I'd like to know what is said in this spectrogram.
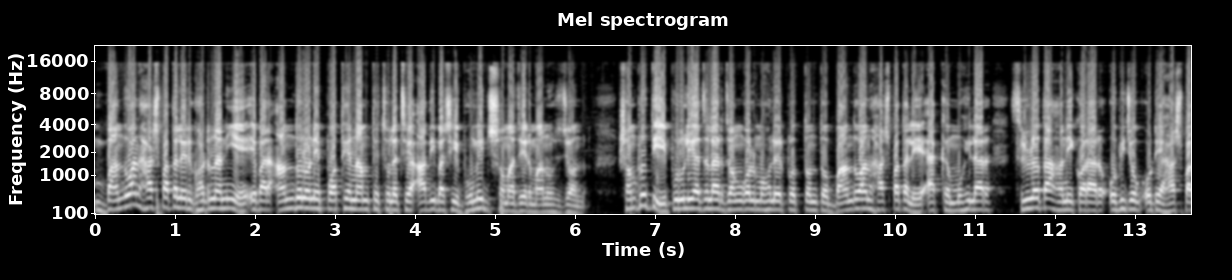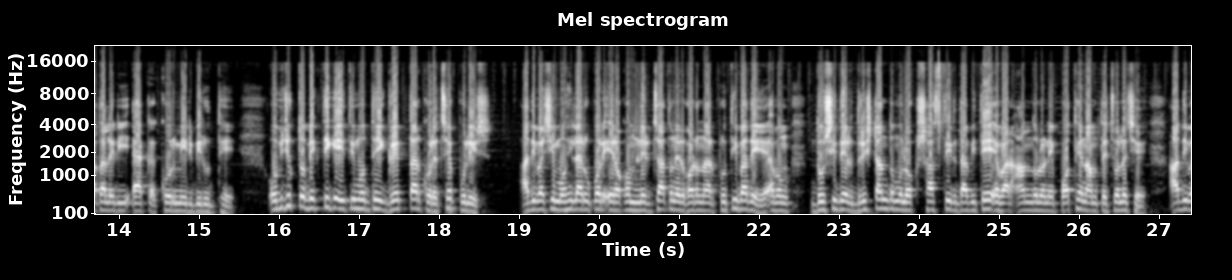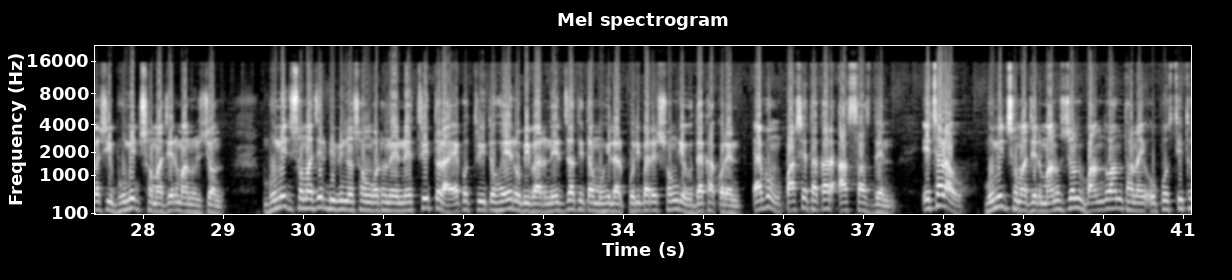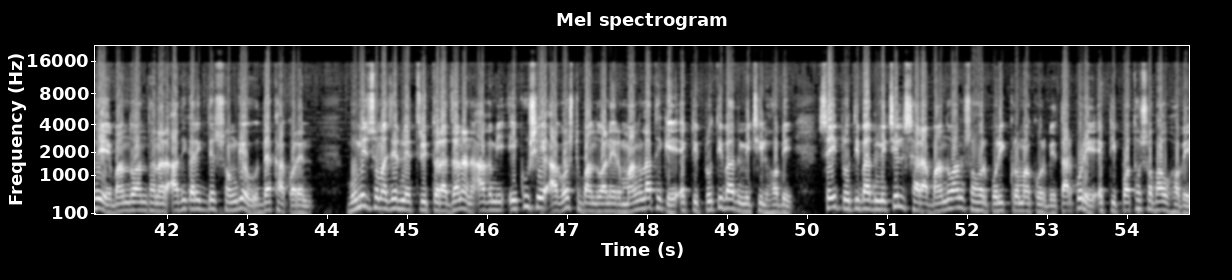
বান্দোয়ান হাসপাতালের ঘটনা নিয়ে এবার আন্দোলনে পথে নামতে চলেছে আদিবাসী ভূমিজ সমাজের মানুষজন। সম্প্রতি পুরুলিয়া জেলার জঙ্গলমহলের প্রত্যন্ত বান্দোয়ান হাসপাতালে এক মহিলার শ্লীলতাহানি করার অভিযোগ ওঠে হাসপাতালেরই এক কর্মীর বিরুদ্ধে। অভিযুক্ত ব্যক্তিকে ইতিমধ্যেই গ্রেপ্তার করেছে পুলিশ। আদিবাসী মহিলার উপর এরকম নির্যাতনের ঘটনার প্রতিবাদে এবং দোষীদের দৃষ্টান্তমূলক শাস্তির দাবিতে এবার আন্দোলনে পথে নামতে চলেছে আদিবাসী ভূমিজ সমাজের মানুষজন। ভূমিজ সমাজের বিভিন্ন সংগঠনের নেতৃত্বরা একত্রিত হয়ে রবিবার নির্যাতিতা মহিলার পরিবারের সঙ্গেও দেখা করেন এবং পাশে থাকার আশ্বাস দেন। এছাড়াও, ভূমিজ সমাজের মানুষজন বান্দোয়ান থানায় উপস্থিত হয়ে বান্দোয়ান থানার আধিকারিকদের সঙ্গেও দেখা করেন। ভূমিজ সমাজের নেতৃত্বরা জানান, আগামী একুশে আগস্ট বান্দোয়ানের মাংলা থেকে একটি প্রতিবাদ মিছিল হবে। সেই প্রতিবাদ মিছিল সারা বান্দোয়ান শহর পরিক্রমা করবে, তারপরে একটি পথসভাও হবে।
